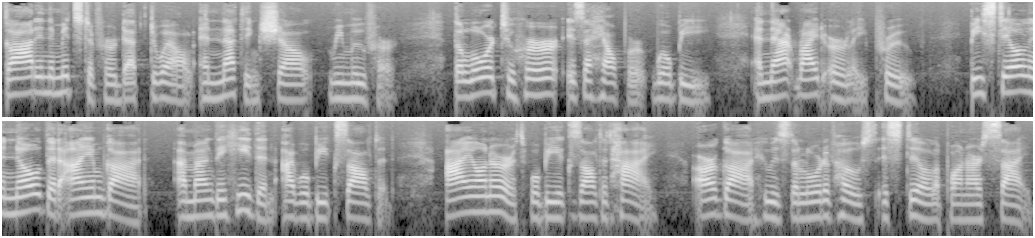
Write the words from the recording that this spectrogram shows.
God in the midst of her doth dwell, and nothing shall remove her. The Lord to her is a helper, will be, and that right early prove. Be still and know that I am God. Among the heathen I will be exalted. I on earth will be exalted high. Our God, who is the Lord of hosts, is still upon our side.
